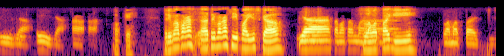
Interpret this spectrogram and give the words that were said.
Iya, iya. ah, ah. Oke. Terima kasih eh, terima kasih Pak Yuskal. Ya, sama-sama. Selamat pagi. Selamat pagi.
